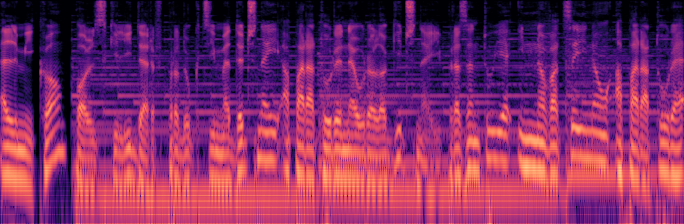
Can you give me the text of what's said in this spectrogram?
Elmiko, polski lider w produkcji medycznej aparatury neurologicznej, prezentuje innowacyjną aparaturę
